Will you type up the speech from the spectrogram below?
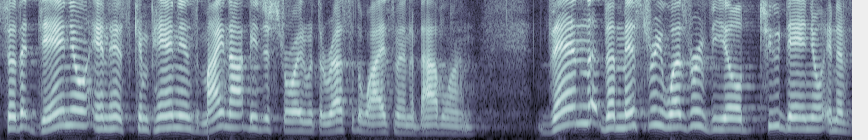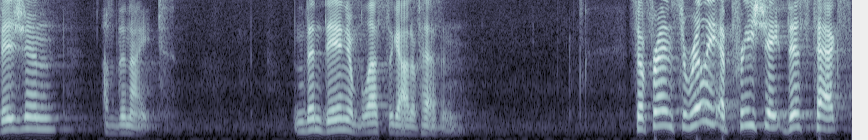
so that Daniel and his companions might not be destroyed with the rest of the wise men of Babylon. Then the mystery was revealed to Daniel in a vision of the night. And then Daniel blessed the God of heaven. So, friends, to really appreciate this text,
